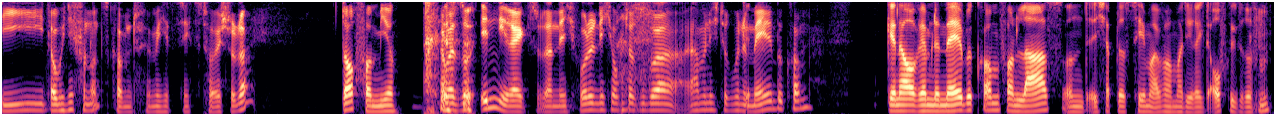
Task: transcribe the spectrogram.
die, glaube ich, nicht von uns kommt, wenn mich jetzt nichts täuscht, oder? Doch, von mir. Aber so indirekt, oder nicht? Wurde nicht auch darüber, haben wir nicht darüber eine Mail bekommen? Genau, wir haben eine Mail bekommen von Lars und ich habe das Thema einfach mal direkt aufgegriffen.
